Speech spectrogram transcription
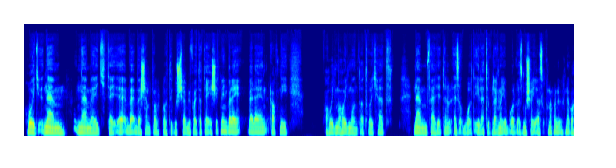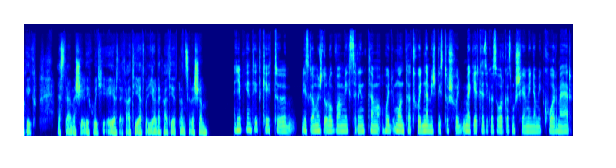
hogy nem, nem egy, ebbe, sem praktikus semmifajta teljesítményt bele, bele rakni, ahogy, ahogy mondtad, hogy hát nem feltétlenül ez volt életük legnagyobb orgazmusai azoknak a nőknek, akik ezt elmesélik, hogy éltek át ilyet, vagy élnek át ilyet rendszeresen. Egyébként itt két izgalmas dolog van még szerintem, hogy mondtad, hogy nem is biztos, hogy megérkezik az orgazmus élmény, amikor már,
